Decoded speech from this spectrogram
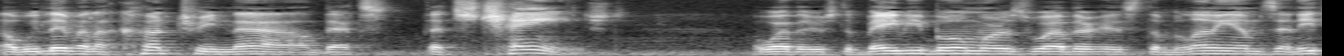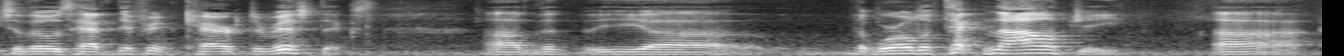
uh, we live in a country now that's that's changed. Whether it's the baby boomers, whether it's the millenniums, and each of those have different characteristics. Uh, the the, uh, the world of technology uh,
